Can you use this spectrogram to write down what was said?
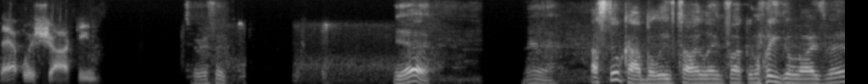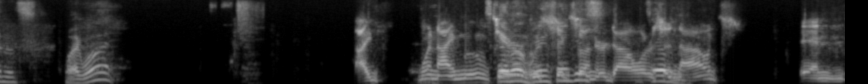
That was shocking. Terrific. Yeah. Yeah. I still can't believe Thailand fucking legalized, man. It's like what? I when I moved What's going here, on, it Green was six Fingers? hundred dollars an ounce, and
